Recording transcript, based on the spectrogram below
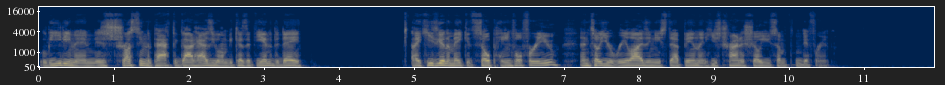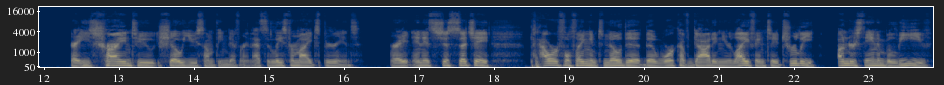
leading and is trusting the path that God has you on because at the end of the day, like he's going to make it so painful for you until you realize and you step in that he's trying to show you something different right? He's trying to show you something different. That's at least from my experience, right? And it's just such a powerful thing and to know the the work of God in your life and to truly understand and believe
